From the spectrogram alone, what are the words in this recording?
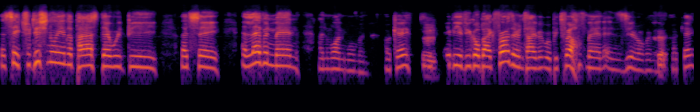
let's say traditionally in the past, there would be, let's say, 11 men and one woman. Okay. Mm. Maybe if you go back further in time, it would be 12 men and zero women. Okay.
